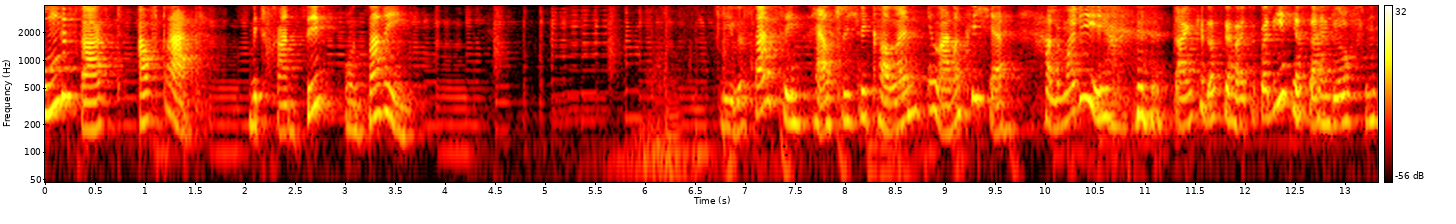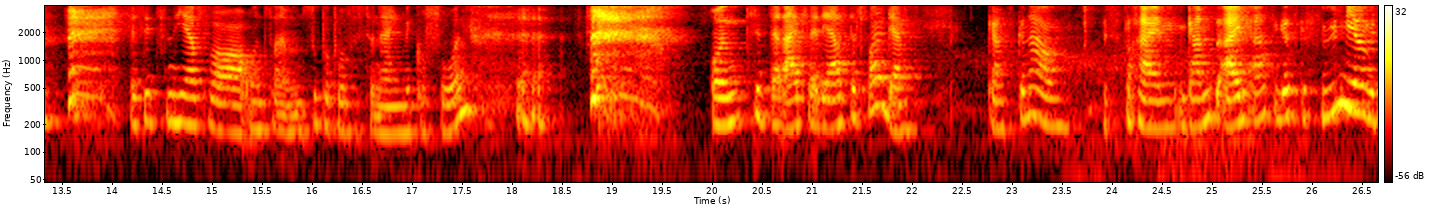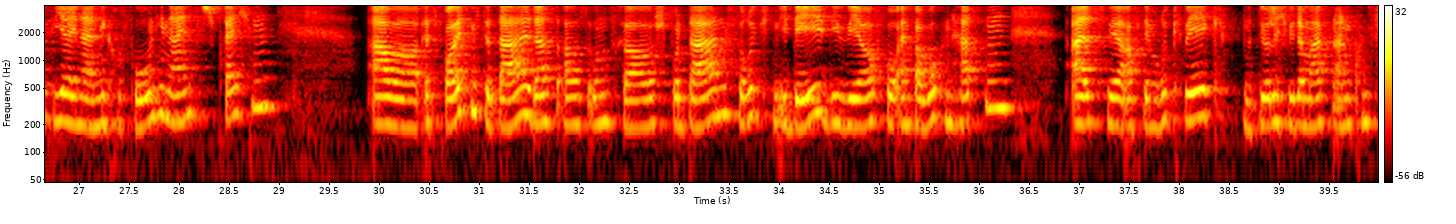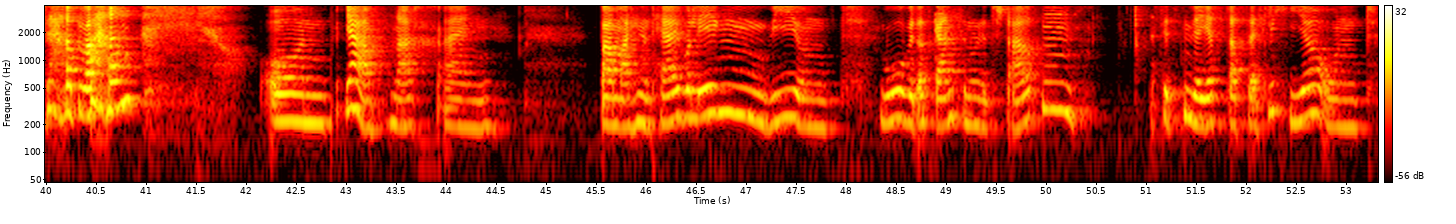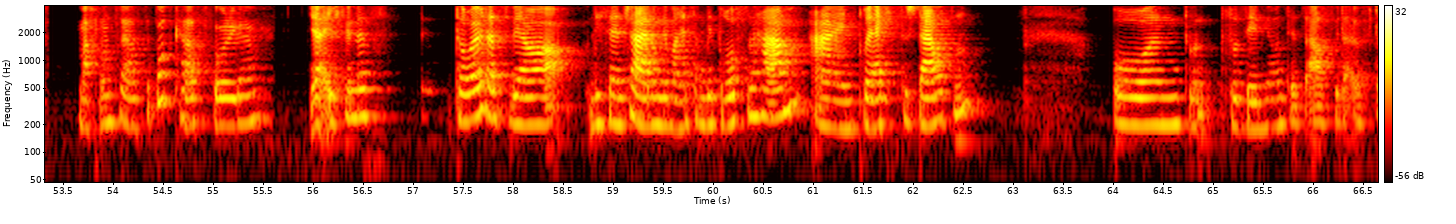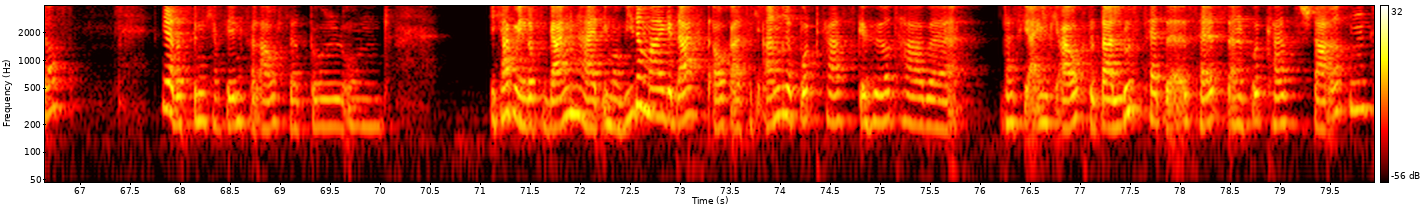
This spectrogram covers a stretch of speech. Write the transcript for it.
Ungefragt auf Draht mit Franzi und Marie. Liebe Franzi, herzlich willkommen in meiner Küche. Hallo Marie, danke, dass wir heute bei dir hier sein dürfen. Wir sitzen hier vor unserem super professionellen Mikrofon und sind bereit für die erste Folge. Ganz genau. Es ist doch ein ganz eigenartiges Gefühl hier, mit dir in ein Mikrofon hineinzusprechen. Aber es freut mich total, dass aus unserer spontanen, verrückten Idee, die wir vor ein paar Wochen hatten, als wir auf dem Rückweg natürlich wieder mal von einem Konzert waren. Und ja, nach ein paar Mal hin und her überlegen, wie und wo wir das Ganze nun jetzt starten, sitzen wir jetzt tatsächlich hier und machen unsere erste Podcast-Folge. Ja, ich finde es toll, dass wir diese Entscheidung gemeinsam getroffen haben, ein Projekt zu starten. Und, und so sehen wir uns jetzt auch wieder öfters. Ja, das finde ich auf jeden Fall auch sehr toll. Und ich habe mir in der Vergangenheit immer wieder mal gedacht, auch als ich andere Podcasts gehört habe, dass ich eigentlich auch total Lust hätte, selbst einen Podcast zu starten.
